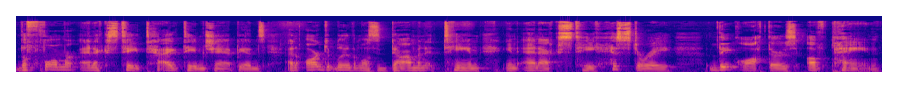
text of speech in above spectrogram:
the former NXT Tag Team Champions and arguably the most dominant team in NXT history, the Authors of Pain.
